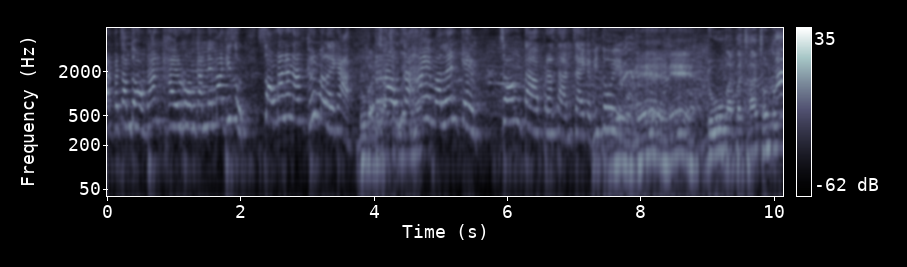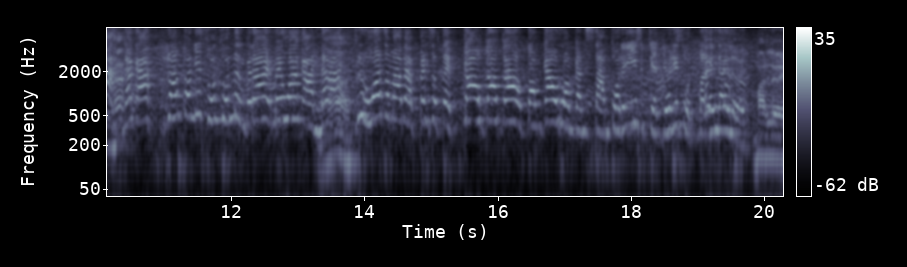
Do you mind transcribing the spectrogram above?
ของเลขบัตรประจำตัวของท่านใครรวมกันได้มากที่สุดสองท่านเท่านั้นขึ้นมาเลยค่ะ ดูบัตรประชาชน เราจะด้วยนะให้มาเล่นเกมจ้องตาประสานใจกับพี่ตุ้ย นี่นี่ดูบัตรประชาชนตรงอะนี้ฮะ นะคะเริ่มต้นที่001ก็ได้ไม่ว่ากันนะคะ อ่า หรือว่าจะมาแบบเป็นสเต็ป 999 ตอง 9 รวมกัน 3 ตัวได้ 27 เยอะที่สุดมาเล่นได้เลย มันเลย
